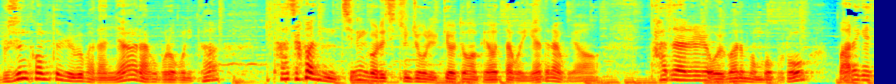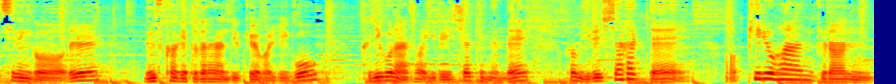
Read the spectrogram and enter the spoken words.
무슨 컴퓨터 교육을 받았냐? 라고 물어보니까 타자만 치는 거를 집중적으로 6개월 동안 배웠다고 얘기하더라고요. 타자를 올바른 방법으로 빠르게 치는 거를 능숙하게 도달하는데 6개월 걸리고 그리고 나서 일을 시작했는데 그럼 일을 시작할 때 어, 필요한 그런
